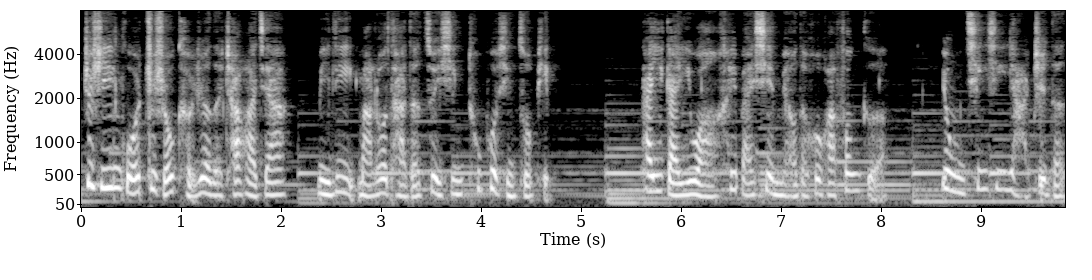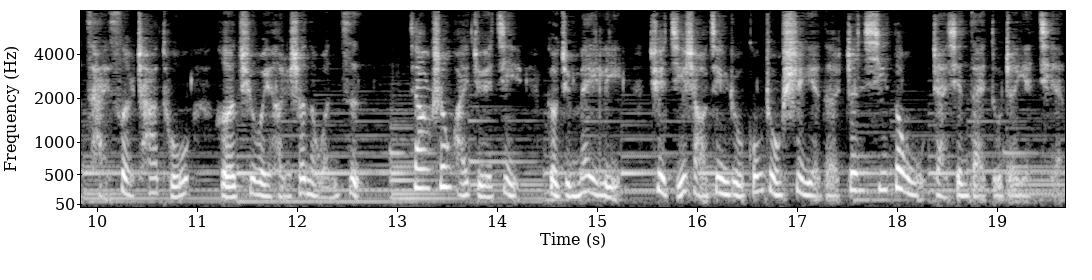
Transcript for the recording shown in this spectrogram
这是英国炙手可热的插画家米莉·马洛塔的最新突破性作品。他一改以往黑白线描的绘画风格，用清新雅致的彩色插图和趣味横生的文字，将身怀绝技、各具魅力却极少进入公众视野的珍稀动物展现在读者眼前。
